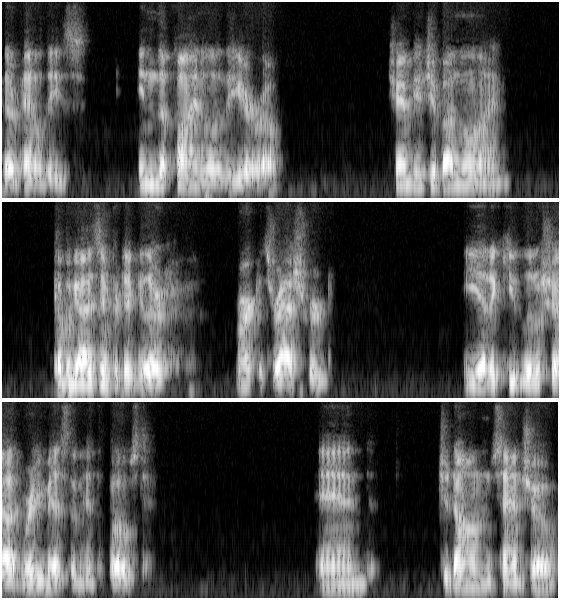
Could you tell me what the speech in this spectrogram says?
their penalties in the final of the Euro. Championship on the line. A couple guys in particular, Marcus Rashford. He had a cute little shot where he missed and hit the post. And Jadon Sancho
